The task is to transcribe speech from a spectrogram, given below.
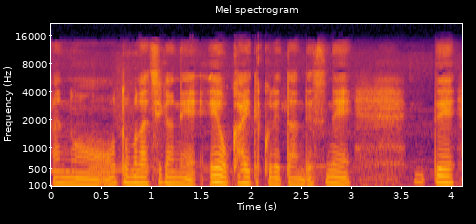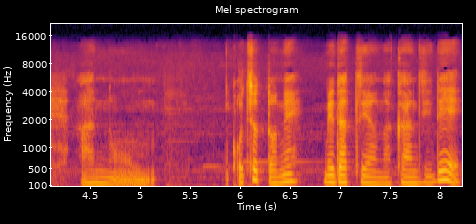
あのお友達がね絵を描いてくれたんですね。であのこうちょっとね目立つような感じで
